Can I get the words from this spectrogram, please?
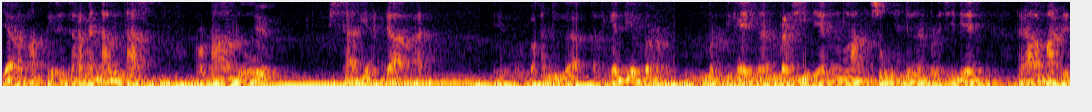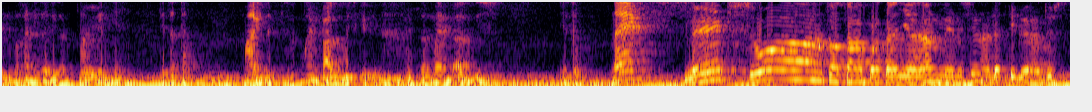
jangan khawatir secara mentalitas Ronaldo Iya. bisa diandalkan itu bahkan juga ketika dia ber, bertikai dengan presiden langsungnya dengan presiden Real Madrid bahkan juga dengan Oh, iya. pelatihnya dia tetap main tetap main bagus gitu tetap main bagus itu next Next, wah total pertanyaan mention ada 335.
